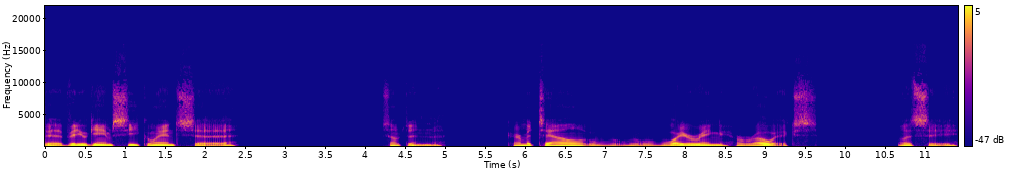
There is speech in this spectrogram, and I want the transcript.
Uh, video game sequence. Uh, something Kermitel wiring heroics. Let's see.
